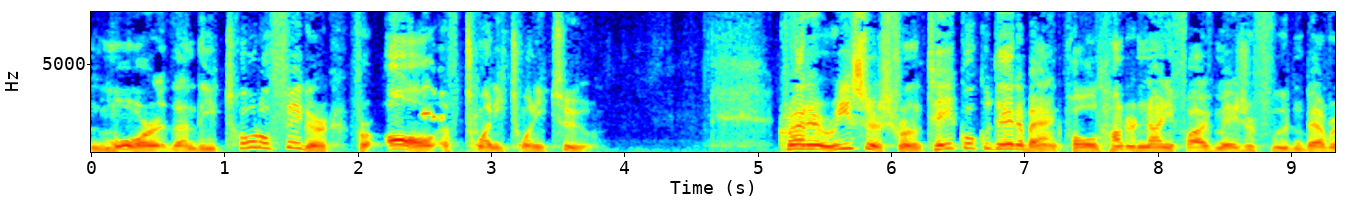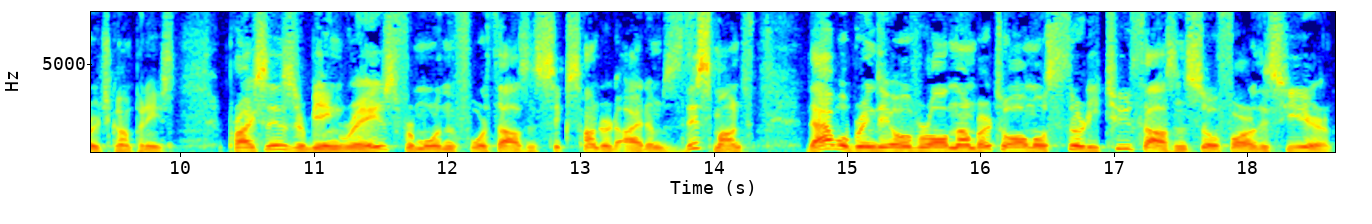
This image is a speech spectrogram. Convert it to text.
more than the total figure for all of 2022. Credit research firm Teikoku Data Bank polled 195 major food and beverage companies. Prices are being raised for more than 4,600 items this month. That will bring the overall number to almost 32,000 so far this year.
